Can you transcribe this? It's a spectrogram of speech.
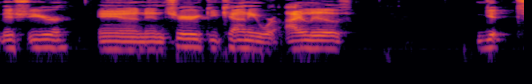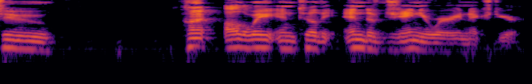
this year, and in Cherokee County, where I live, get to hunt all the way until the end of January next year.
